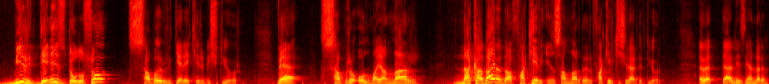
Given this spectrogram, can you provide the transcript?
bir deniz dolusu sabır gerekirmiş diyor. Ve sabrı olmayanlar ne kadar da fakir insanlardır, fakir kişilerdir diyor. Evet değerli izleyenlerim,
